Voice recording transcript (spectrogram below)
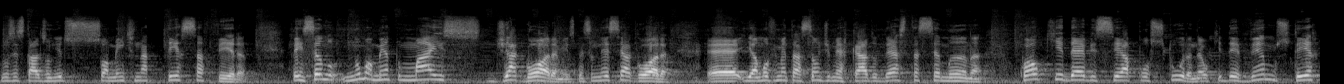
nos Estados Unidos somente na terça-feira. Pensando no momento mais de agora mesmo, pensando nesse agora, é, e a movimentação de mercado desta semana, qual que deve ser a postura, né, o que devemos ter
